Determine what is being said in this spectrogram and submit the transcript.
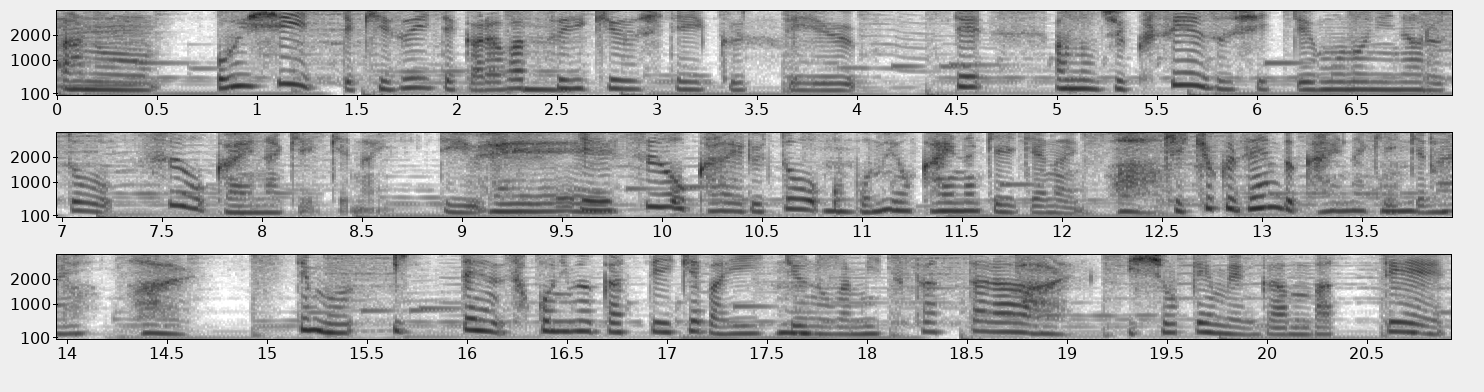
あの美味しいって気づいてからは追求していくっていう、うん、であの熟成寿司っていうものになると酢を変えなきゃいけないっていう。で酢を変えるとお米を変えなきゃいけない、うん、結局全部変えなきゃいけない、はい、でも一点そこに向かっていけばいいっていうのが見つかったら、うん。はい、一生懸命頑張って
